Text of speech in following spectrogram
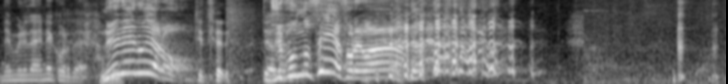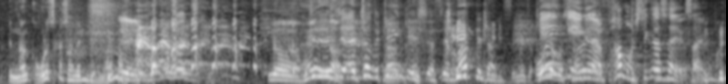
眠れないねこれで。寝れるやろ。自分のせいやそれは。えなんか俺しか喋ってるなんなん？いや変な。じゃあちょっとケンケンしてますいや待ってたんです。よケンケン。ならパもしてくださいよ最後まで。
